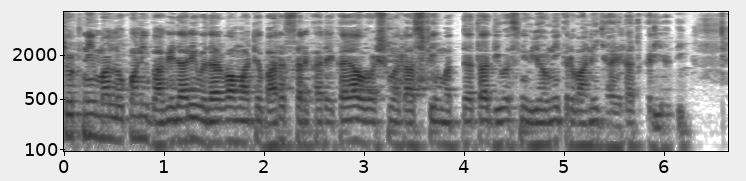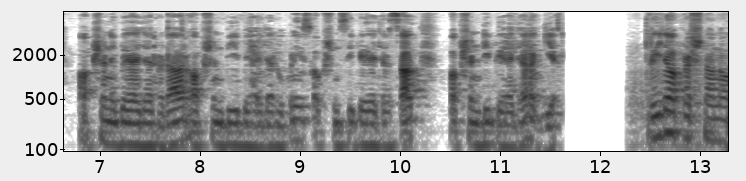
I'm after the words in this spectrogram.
ચૂંટણીમાં લોકોની ભાગીદારી વધારવા માટે ભારત સરકારે કયા વર્ષમાં રાષ્ટ્રીય મતદાતા દિવસની ઉજવણી કરવાની જાહેરાત કરી હતી? ઓપ્શન એ બે હજાર અઢાર. ઓપ્શન બી બે હજાર ઓગણીસ. ઓપ્શન સી બે હજાર સાત. ઓપ્શન ડી બે હજાર અગિયાર. ત્રીજા પ્રશ્નનો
